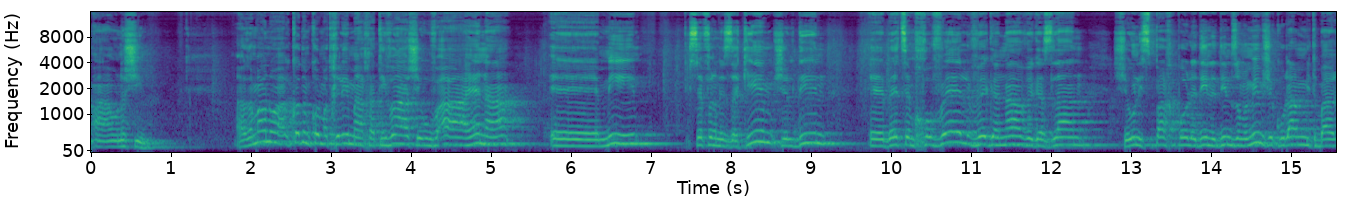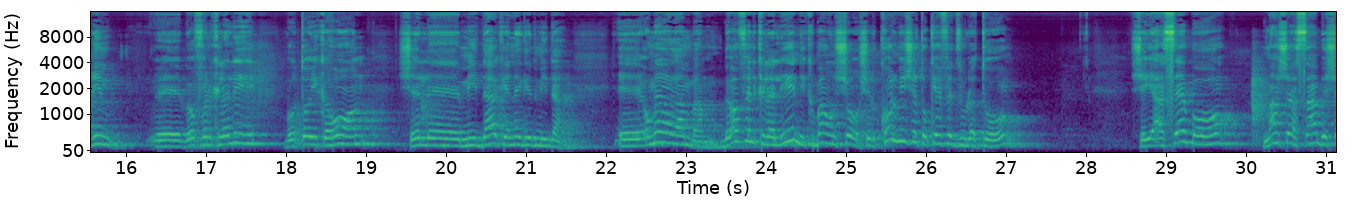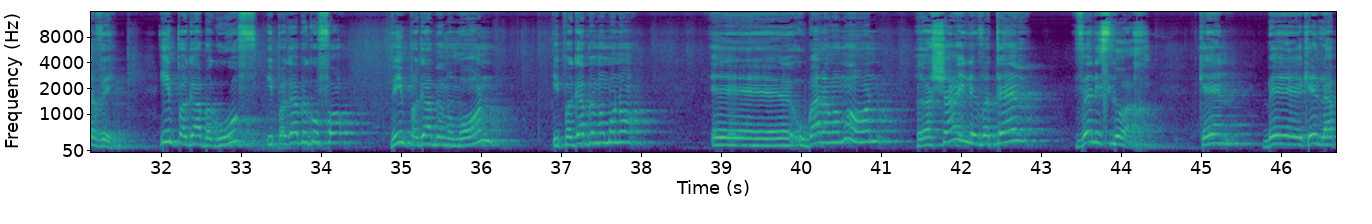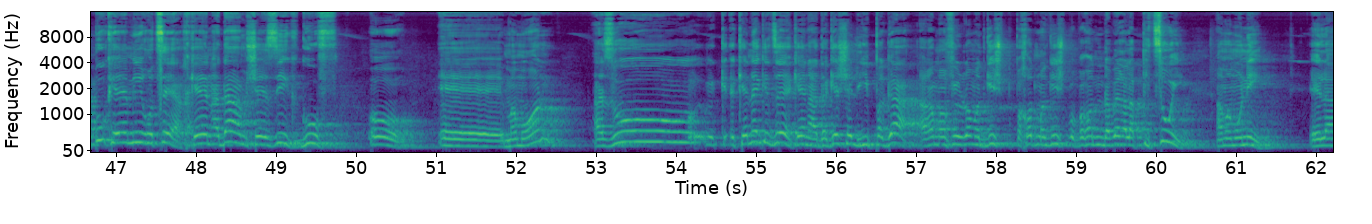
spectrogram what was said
העונשים. אז אמרנו קודם כל מתחילים מהחטיבה שהובאה הנה אה, מספר נזקים של דין אה, בעצם חובל וגנב וגזלן שהוא נספח פה לדין עדים זוממים שכולם מתבהרים אה, באופן כללי באותו עיקרון של מידה כנגד מידה. אומר הרמב"ם באופן כללי נקבע עונשו של כל מי שתוקף את זולתו שיעשה בו מה שעשה בשווה אם פגע בגוף ייפגע בגופו ואם פגע בממון, ייפגע בממונו. אה, ובעל הממון רשאי לוותר ולסלוח, כן? ב, כן, לאפוקה מרוצח, כן? אדם שהזיק גוף או אה, ממון, אז הוא כנגד זה, כן, הדגש של ייפגע, הרמב"ם אפילו לא מדגיש, פחות מדגיש פה, פחות מדבר על הפיצוי הממוני, אלא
